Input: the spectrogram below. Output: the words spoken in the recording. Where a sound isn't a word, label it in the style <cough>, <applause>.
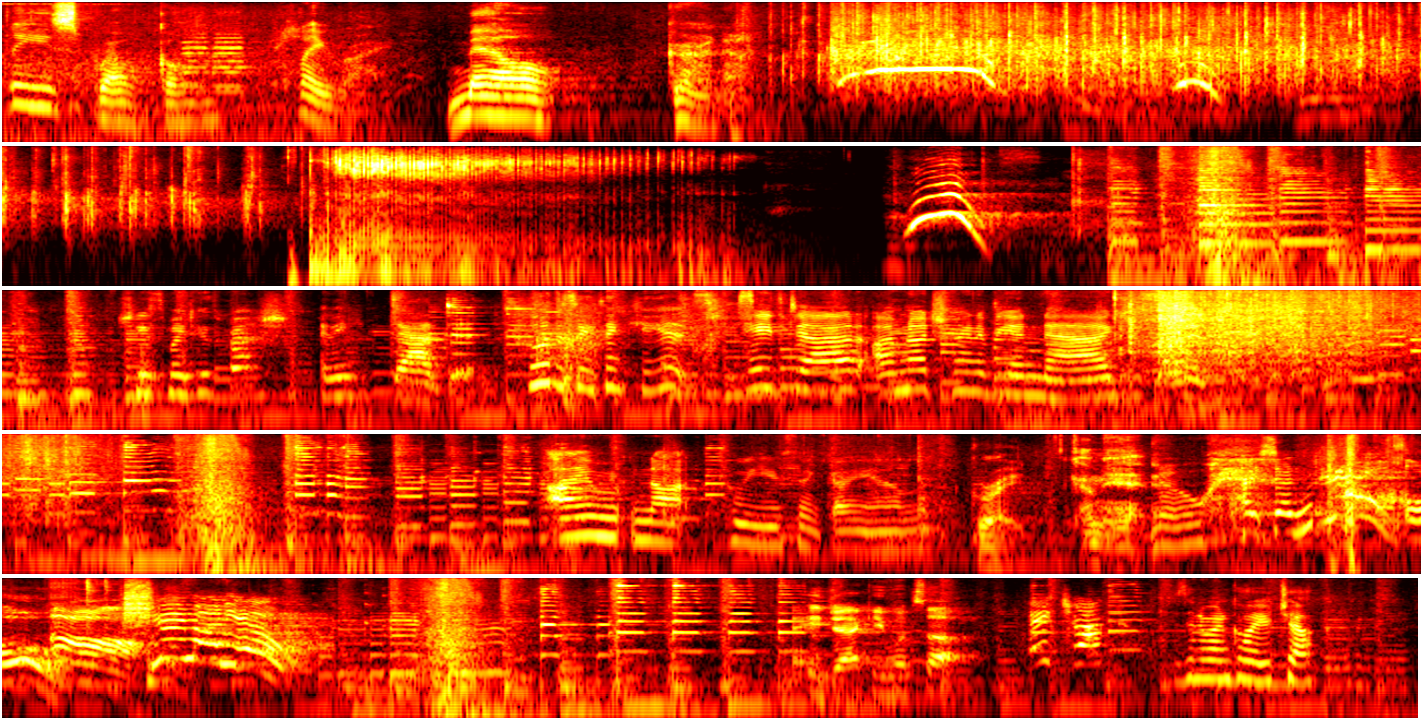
Please welcome playwright Mel Gurner. She used my toothbrush? I think Dad did. Who does he think he is? Hey, Dad, I'm not trying to be a nag. I'm not who you think I am. Great. Come here. No. <laughs> I said no! Oh! Shame on you! Hey, Jackie, what's up? Hey, Chuck. Does anyone call you Chuck?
